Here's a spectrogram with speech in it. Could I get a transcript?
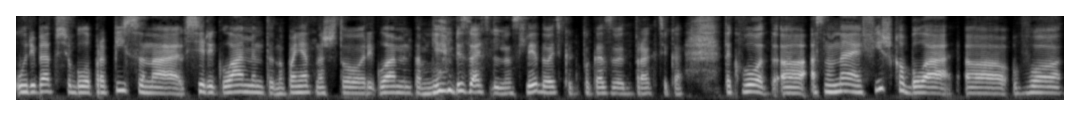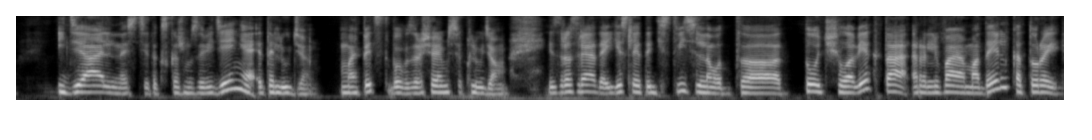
у ребят все было прописано, все регламенты. Но понятно, что регламентам не обязательно следовать, как показывает практика. Так вот, э, основная фишка была э, в идеальности, так скажем, заведения — это люди мы опять с тобой возвращаемся к людям. Из разряда, если это действительно вот э, тот человек, та ролевая модель, которой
